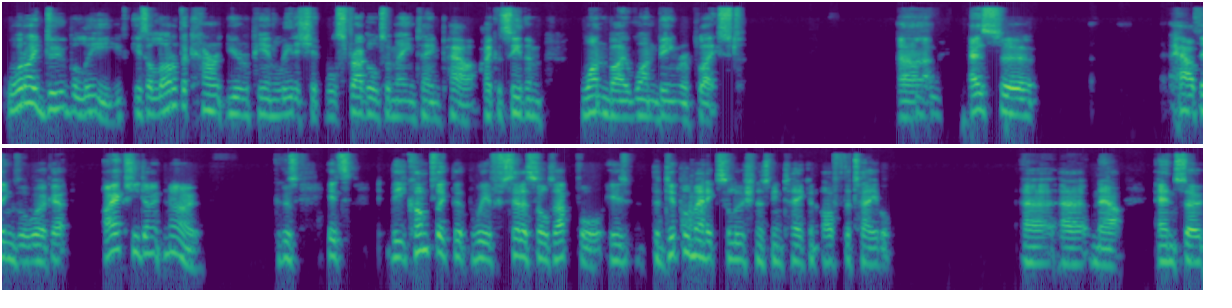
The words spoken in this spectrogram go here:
What I do believe is a lot of the current European leadership will struggle to maintain power. I could see them one by one being replaced. Uh, mm-hmm. as to how things will work out, I actually don't know because it's the conflict that we've set ourselves up for is the diplomatic solution has been taken off the table uh, uh, now, and so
